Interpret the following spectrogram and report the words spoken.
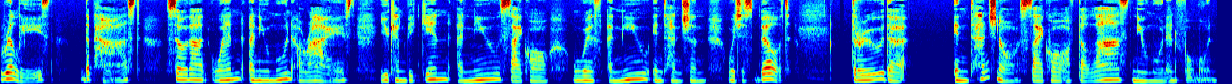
release the past so that when a new moon arrives, you can begin a new cycle with a new intention, which is built through the intentional cycle of the last new moon and full moon.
